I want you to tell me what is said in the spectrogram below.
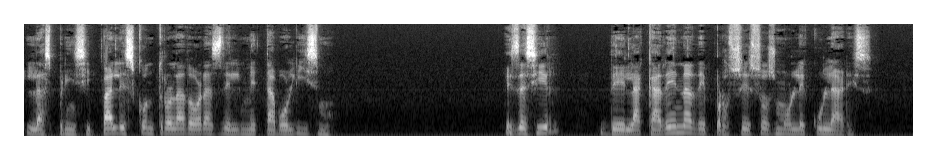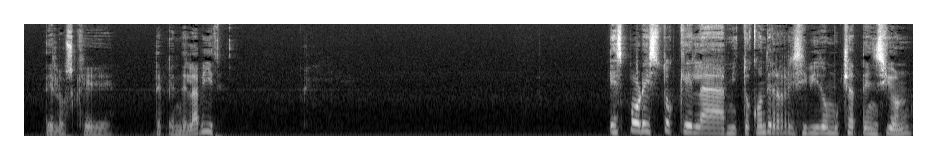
las principales controladoras del metabolismo, es decir, de la cadena de procesos moleculares de los que depende la vida. Es por esto que la mitocondria ha recibido mucha atención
